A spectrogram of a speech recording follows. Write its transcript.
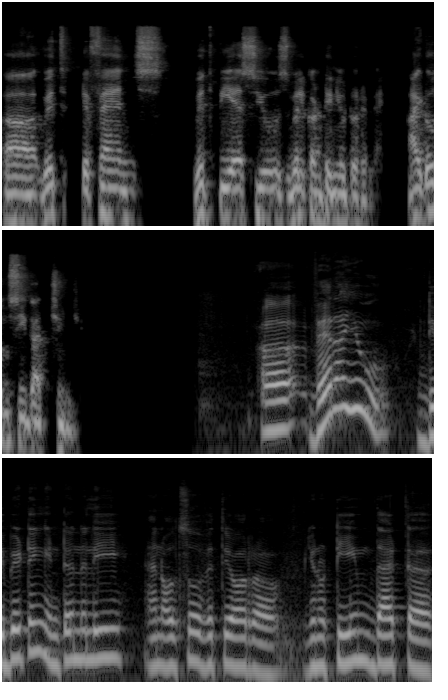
uh, with defense, with PSUs will continue to remain. I don't see that changing. Uh, where are you debating internally and also with your uh, you know team that uh,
